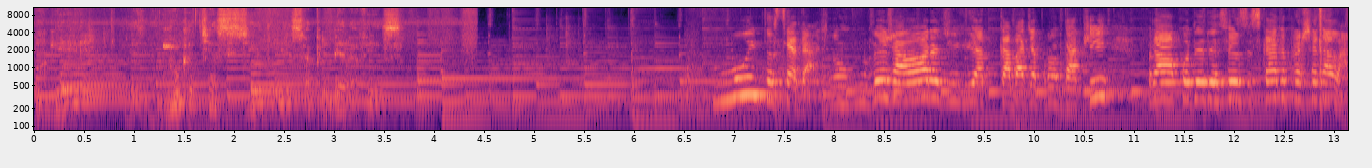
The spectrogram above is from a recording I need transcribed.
porque nunca tinha assistido isso, a primeira vez. Muita ansiedade. Não, não vejo a hora de acabar de aprontar aqui para poder descer as escadas para chegar lá.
